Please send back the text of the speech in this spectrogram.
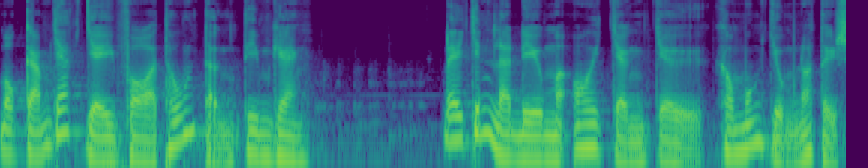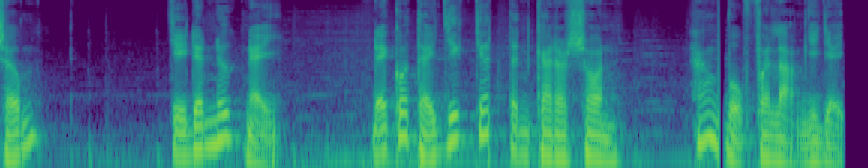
Một cảm giác dậy vò thốn tận tim gan. Đây chính là điều mà ôi chần chừ Không muốn dùng nó từ sớm. Chỉ đến nước này, Để có thể giết chết tên Carason, Hắn buộc phải làm như vậy.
